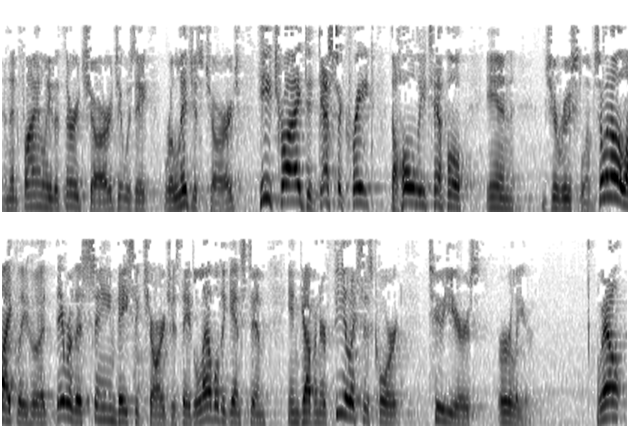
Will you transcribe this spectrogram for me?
And then finally, the third charge, it was a religious charge. He tried to desecrate the holy temple in Jerusalem. So in all likelihood, they were the same basic charges they'd leveled against him in Governor Felix's court two years earlier. Well,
